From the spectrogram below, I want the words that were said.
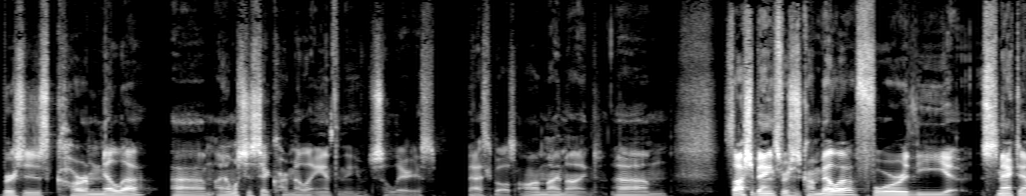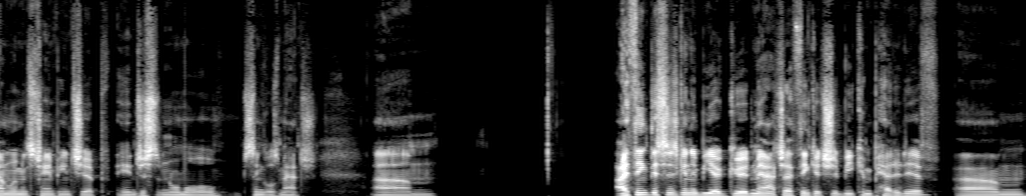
versus Carmella. Um, I almost just said Carmelo Anthony, which is hilarious. Basketball is on my mind. Um, Sasha Banks versus Carmella for the SmackDown Women's Championship in just a normal singles match. Um, I think this is going to be a good match. I think it should be competitive. Um,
